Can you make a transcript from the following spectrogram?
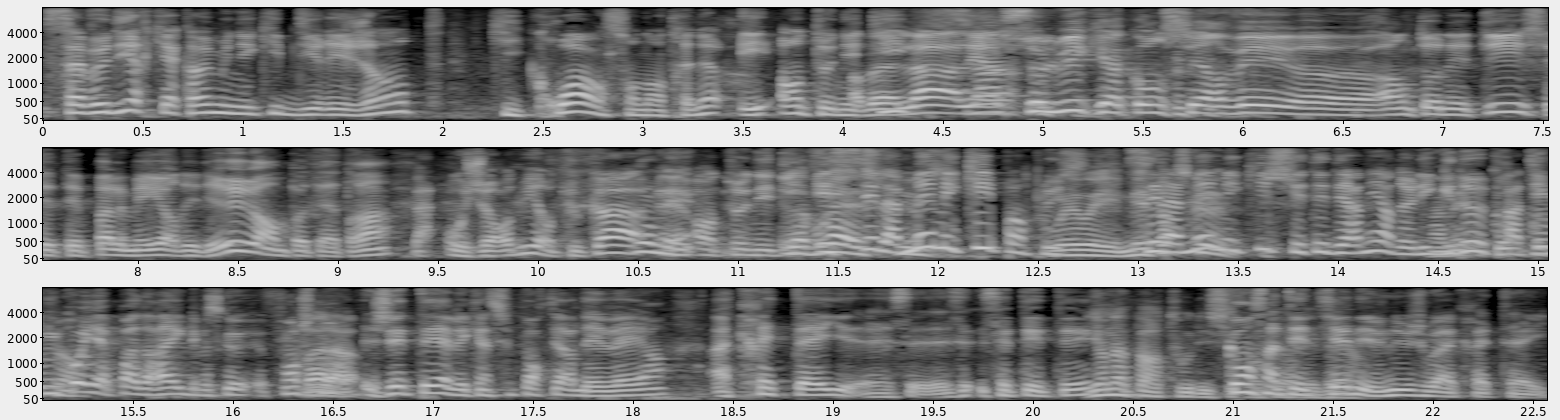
Ça veut dire qu'il y a quand même une équipe dirigeante qui croit en son entraîneur et Antonetti. Ah ben là, c'est là un- celui qui a conservé euh, Antonetti, c'était pas le meilleur des dirigeants, peut-être. Hein. Bah, Aujourd'hui, en tout cas, Non, mais euh, Antonetti. Et c'est la même équipe en plus. Oui, oui, mais c'est la même que- équipe qui était dernière de Ligue Non, mais 2 comme- pratiquement. Comme quoi, il n'y a pas de règle, parce que franchement, Voilà. j'étais avec un supporter des Verts à Créteil euh, cet été. Il y en a partout, des Quand Verts. est venu jouer à Créteil,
